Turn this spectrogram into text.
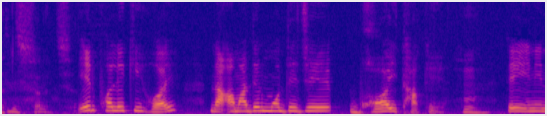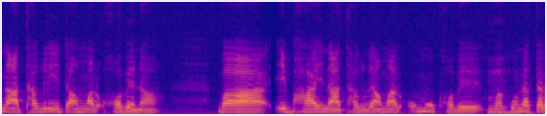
আচ্ছা আচ্ছা। এর ফলে কি হয়? না আমাদের মধ্যে যে ভয় থাকে যে ইনি না থাকলে এটা আমার হবে না বা এই ভাই না থাকলে আমার অমুক হবে বা কোনো একটা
